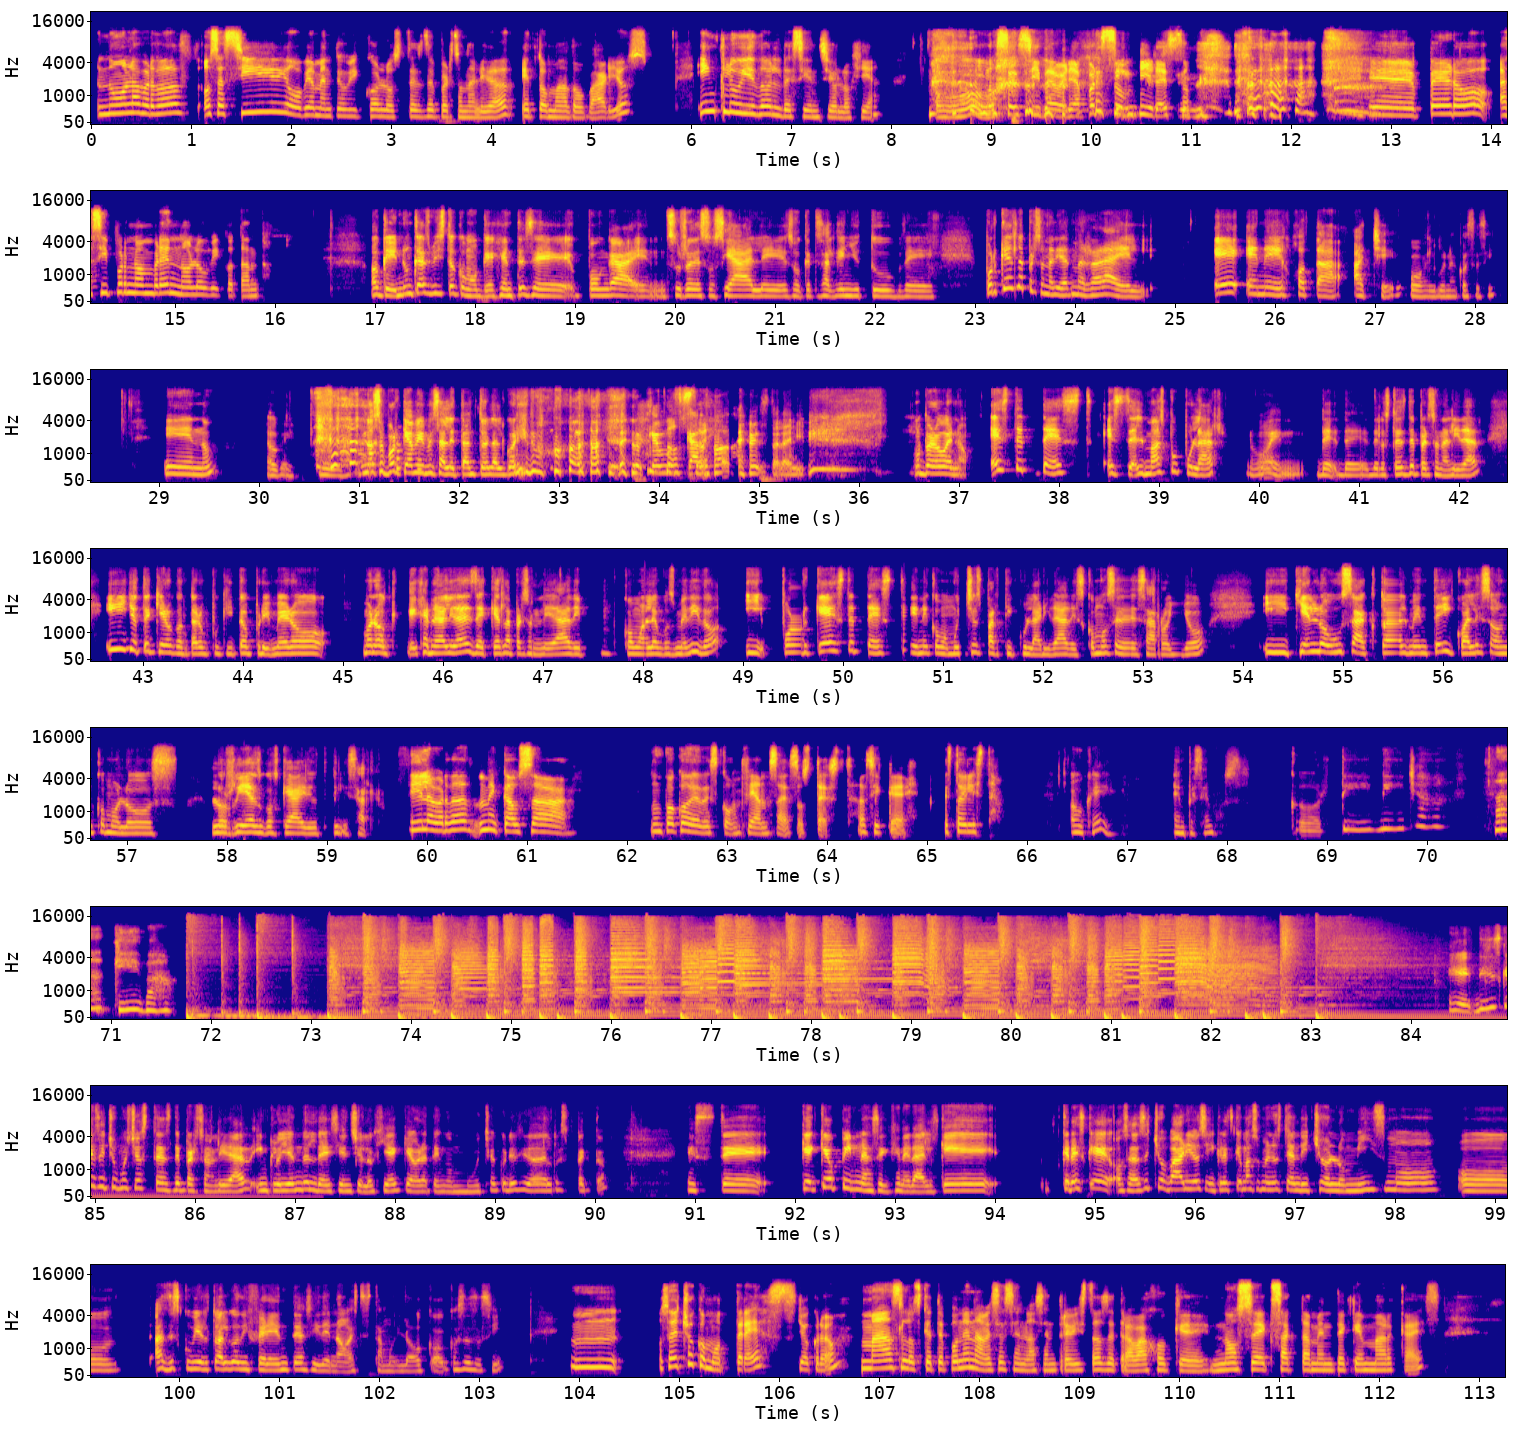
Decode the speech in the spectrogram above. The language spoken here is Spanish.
No, la verdad, o sea, sí, obviamente ubico los test de personalidad. He tomado varios, incluido el de cienciología. Oh. no sé si debería presumir eso. Eh, pero así por nombre no lo ubico tanto. Ok, ¿nunca has visto como que gente se ponga en sus redes sociales o que te salga en YouTube de ¿por qué es la personalidad más rara el ENJH o alguna cosa así? Eh, no. Ok. No sé por qué a mí me sale tanto el algoritmo de lo que he buscado. Debe estar ahí. Pero bueno, este test es el más popular ¿no? En, de, de, los test de personalidad. Y yo te quiero contar un poquito primero bueno, generalidades de qué es la personalidad y cómo la hemos medido y por qué este test tiene como muchas particularidades, cómo se desarrolló y quién lo usa actualmente y cuáles son como los, los riesgos que hay de utilizarlo. Sí, la verdad me causa un poco de desconfianza esos test, así que estoy lista. Ok, empecemos. Cortinilla. Aquí va. Dices que has hecho muchos test de personalidad, incluyendo el de cienciología, que ahora tengo mucha curiosidad al respecto. Este, ¿qué, ¿Qué opinas en general? ¿Qué crees que, o sea, has hecho varios y crees que más o menos te han dicho lo mismo o has descubierto algo diferente así de no, este está muy loco, cosas así? Mm, o sea, he hecho como tres, yo creo, más los que te ponen a veces en las entrevistas de trabajo que no sé exactamente qué marca es.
